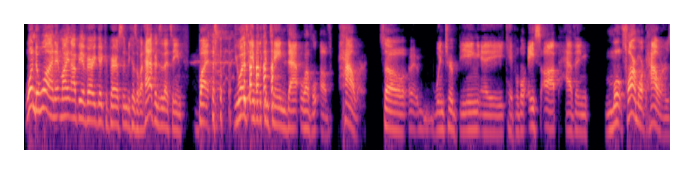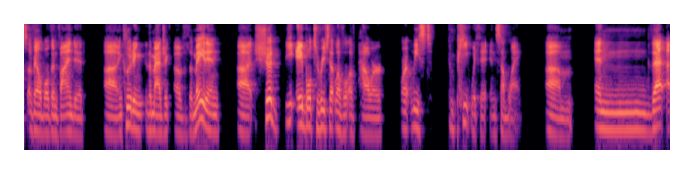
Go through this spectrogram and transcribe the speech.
one to one, it might not be a very good comparison because of what happens in that scene, but he was able to contain that level of power. So, uh, Winter being a capable ace op, having mo- far more powers available than Vine did, uh, including the magic of the Maiden, uh, should be able to reach that level of power or at least compete with it in some way. Um, and that, I,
